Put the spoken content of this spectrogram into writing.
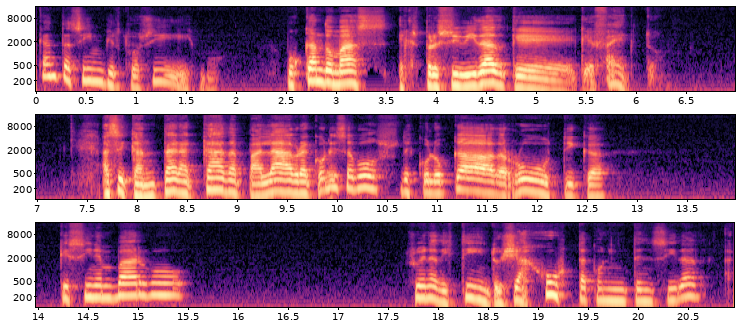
Canta sin virtuosismo, buscando más expresividad que, que efecto. Hace cantar a cada palabra con esa voz descolocada, rústica, que sin embargo suena distinto y se ajusta con intensidad a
